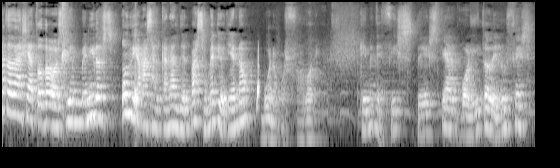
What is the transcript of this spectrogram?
A todas y a todos, bienvenidos un día más al canal del vaso medio lleno. Bueno, por favor, ¿qué me decís de este arbolito de luces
